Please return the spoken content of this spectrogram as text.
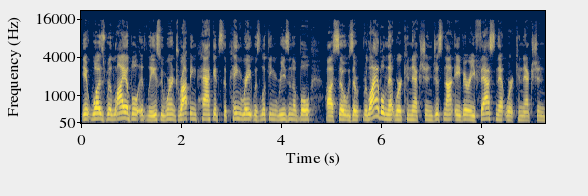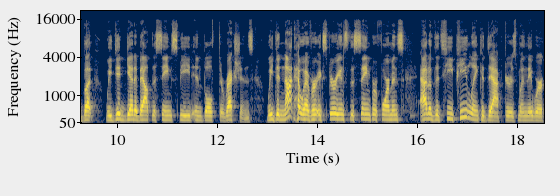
it was reliable at least. We weren't dropping packets, the ping rate was looking reasonable, uh, so it was a reliable network connection, just not a very fast network connection, but we did get about the same speed in both directions. We did not, however, experience the same performance out of the TP-Link adapters when they were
